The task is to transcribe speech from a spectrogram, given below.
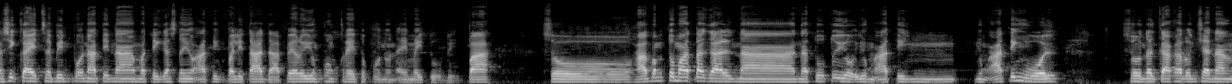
Kasi kahit sabihin po natin na matigas na yung ating palitada, pero yung konkreto po nun ay may tubig pa. So, habang tumatagal na natutuyo yung ating yung ating wall, so nagkakaroon siya ng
